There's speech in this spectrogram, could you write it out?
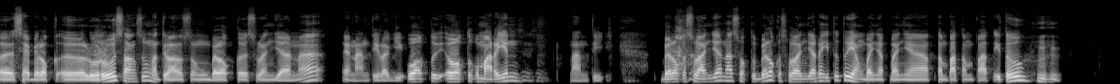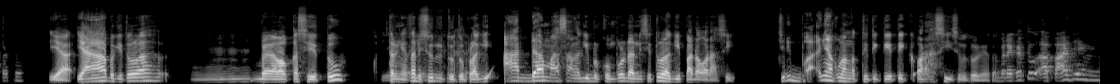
Eh, saya belok eh, lurus langsung nanti langsung belok ke Sulanjana. Eh nanti lagi. Waktu waktu kemarin. Nanti. Belok ke Sulanjana waktu belok ke Sulanjana itu tuh yang banyak-banyak tempat-tempat itu. Ya ya begitulah. Belok ke situ Iya, ternyata di situ ditutup lagi ada masa lagi berkumpul dan di situ lagi pada orasi. Jadi banyak banget titik-titik orasi sebetulnya tuh. Mereka tuh apa aja yang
